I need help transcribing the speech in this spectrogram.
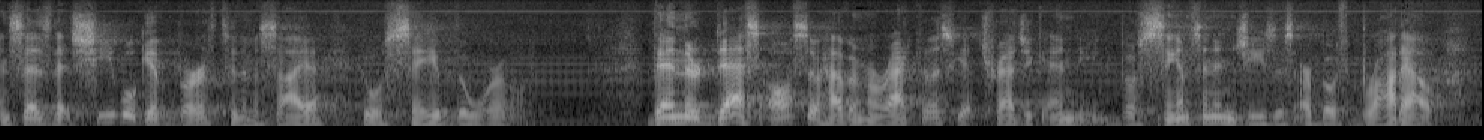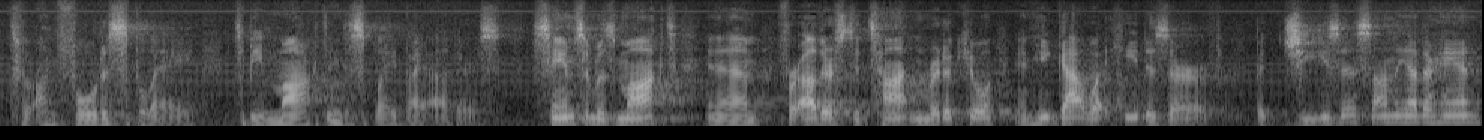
and says that she will give birth to the Messiah who will save the world. Then their deaths also have a miraculous yet tragic ending. Both Samson and Jesus are both brought out to, on full display to be mocked and displayed by others. Samson was mocked and, um, for others to taunt and ridicule, and he got what he deserved. But Jesus, on the other hand,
